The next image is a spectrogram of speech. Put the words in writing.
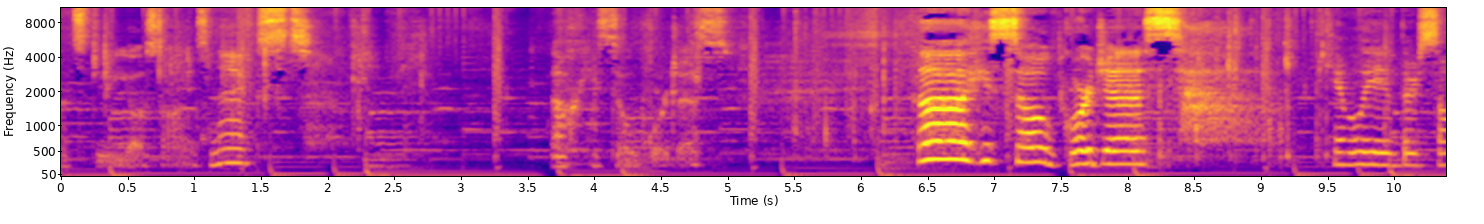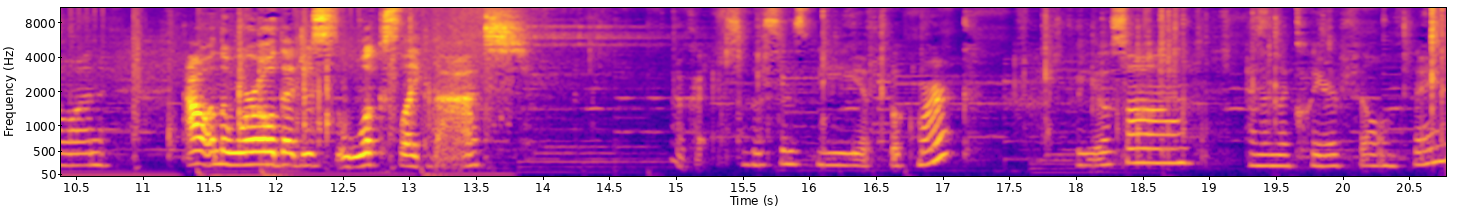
Let's do Yeosang's next. Oh, he's so gorgeous. Oh, he's so gorgeous. Can't believe there's someone out in the world that just looks like that. Okay, so this is the bookmark for Yeosang, and then the clear film thing.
